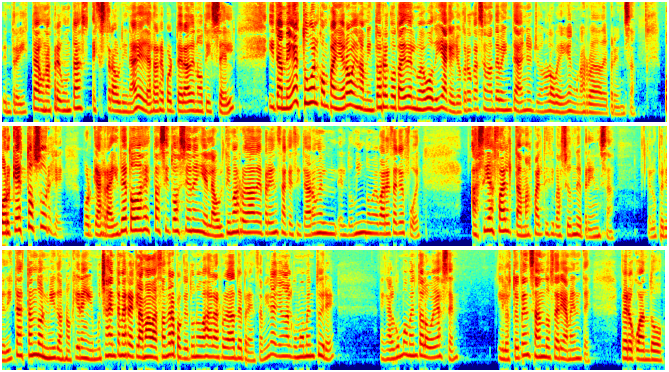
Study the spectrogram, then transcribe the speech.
entrevistas, unas preguntas extraordinarias, ella es la reportera de Noticel. Y también estuvo el compañero Benjamín Torrecotay del Nuevo Día, que yo creo que hace más de 20 años yo no lo veía en una rueda de prensa. ¿Por qué esto surge? Porque a raíz de todas estas situaciones y en la última rueda de prensa que citaron el, el domingo, me parece que fue, hacía falta más participación de prensa que los periodistas están dormidos, no quieren ir. Mucha gente me reclamaba, Sandra, ¿por qué tú no vas a las ruedas de prensa? Mira, yo en algún momento iré, en algún momento lo voy a hacer y lo estoy pensando seriamente. Pero cuando,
